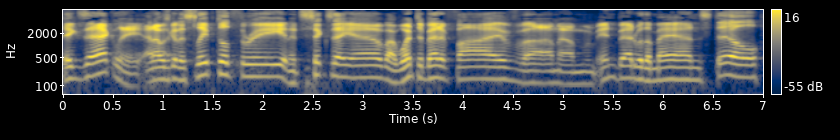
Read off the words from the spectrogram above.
Exactly. And I was going to sleep till 3, and it's 6 a.m. I went to bed at 5. Um, I'm in bed with a man still.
